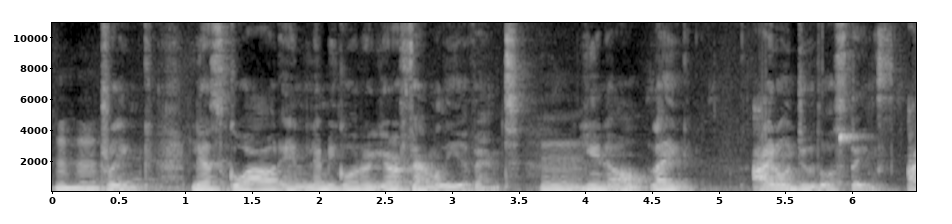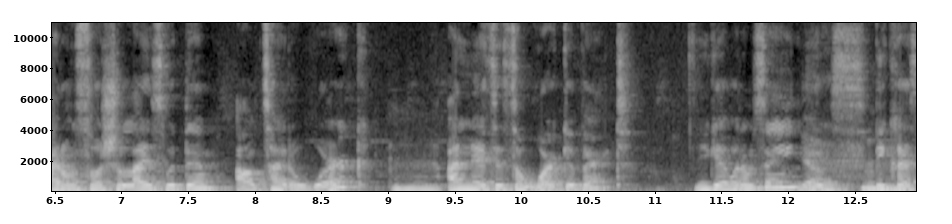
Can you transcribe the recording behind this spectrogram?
mm-hmm. drink. Let's go out and let me go to your family event. Mm. You know, like I don't do those things. I don't socialize with them outside of work mm-hmm. unless it's a work event. You get what I'm saying? Yeah. Yes. Mm-hmm. Because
